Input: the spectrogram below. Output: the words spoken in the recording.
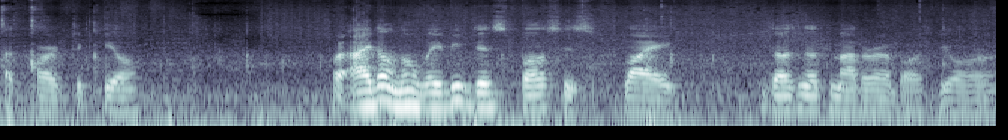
that hard to kill. But I don't know, maybe this boss is like, does not matter about your...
